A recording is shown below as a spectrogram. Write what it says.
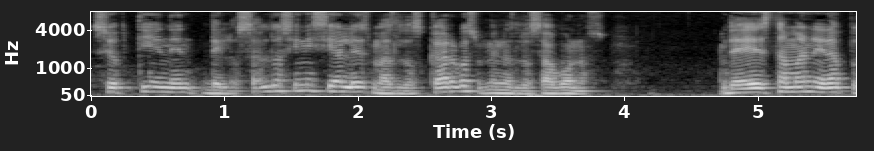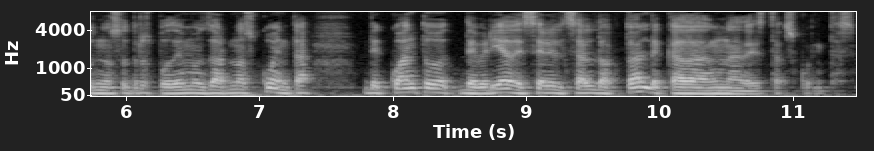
se obtienen de los saldos iniciales más los cargos menos los abonos. De esta manera, pues nosotros podemos darnos cuenta de cuánto debería de ser el saldo actual de cada una de estas cuentas,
